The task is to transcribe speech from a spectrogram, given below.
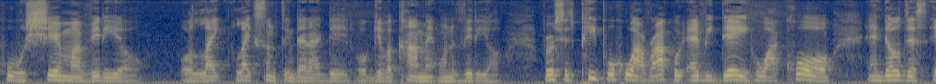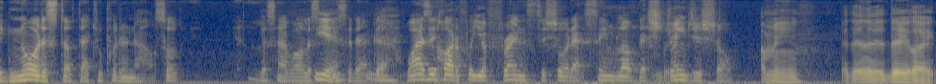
who will share my video or like like something that I did or give a comment on a video versus people who I rock with every day who I call and they'll just ignore the stuff that you're putting out. So let's have all this Yeah, of that. go. Why is it harder for your friends to show that same love that strangers show? I mean, at the end of the day, like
